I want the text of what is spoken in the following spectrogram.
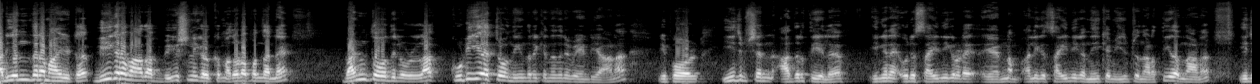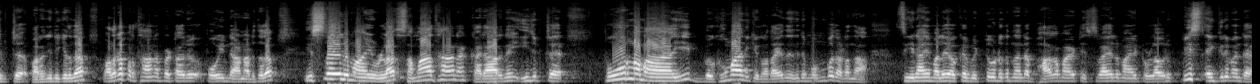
അടിയന്തരമായിട്ട് ഭീകരവാദ ഭീഷണികൾക്കും അതോടൊപ്പം തന്നെ വൻതോതിലുള്ള കുടിയേറ്റവും നിയന്ത്രിക്കുന്നതിന് വേണ്ടിയാണ് ഇപ്പോൾ ഈജിപ്ഷ്യൻ അതിർത്തിയിൽ ഇങ്ങനെ ഒരു സൈനികരുടെ എണ്ണം അല്ലെങ്കിൽ സൈനിക നീക്കം ഈജിപ്റ്റ് നടത്തിയതെന്നാണ് ഈജിപ്റ്റ് പറഞ്ഞിരിക്കുന്നത്. വളരെ പ്രധാനപ്പെട്ട ഒരു പോയിന്റാണ് അടുത്തത്. ഇസ്രായേലുമായുള്ള സമാധാന കരാറിനെ ഈജിപ്റ്റ് പൂർണമായി ബഹുമാനിക്കുന്നു. അതായത് ഇതിനു മുമ്പ് നടന്ന സീനായ് മലയൊക്കെ വിട്ടുകൊടുക്കുന്നതിന്റെ ഭാഗമായിട്ട് ഇസ്രായേലുമായിട്ടുള്ള ഒരു പീസ് എഗ്രിമെന്റ്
